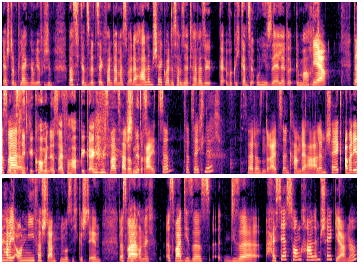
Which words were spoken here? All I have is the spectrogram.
Ja, stimmt, Planken habe ich aufgeschrieben. Was ich ganz witzig fand damals war der Harlem Shake, weil das haben sie ja teilweise wirklich ganze Unisäle gemacht. Ja. Das war, wenn das Lied gekommen ist, einfach abgegangen. Das war 2013 tatsächlich. 2013 kam der Harlem Shake, aber den habe ich auch nie verstanden, muss ich gestehen. Das war ich auch nicht. Es war dieses diese heißt der Song Harlem Shake, ja, ne?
